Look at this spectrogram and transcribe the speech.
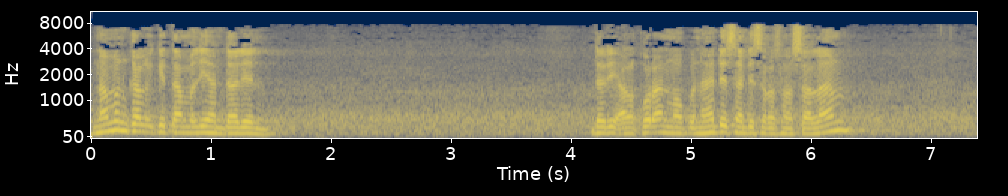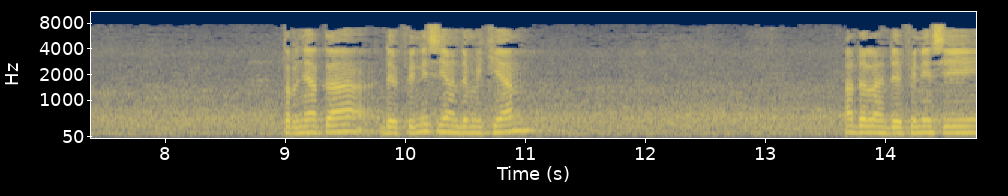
namun kalau kita melihat dalil Dari Al-Quran maupun hadis-hadis Rasulullah SAW Ternyata definisi yang demikian Adalah definisi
